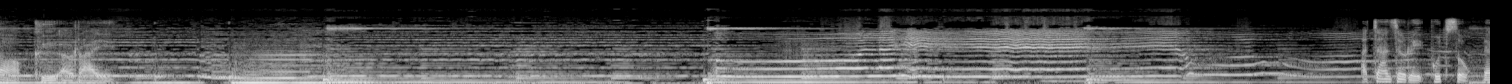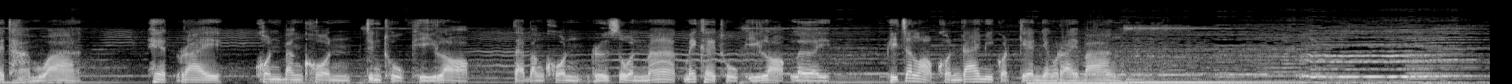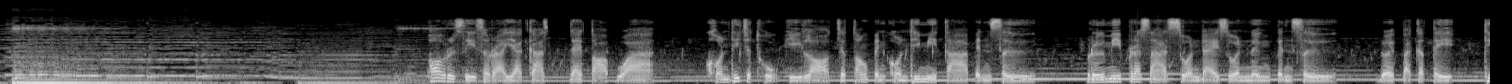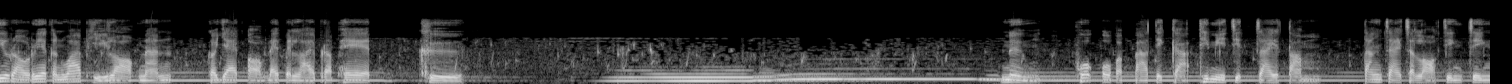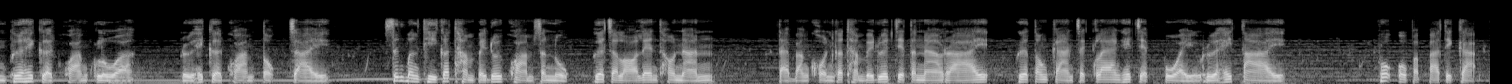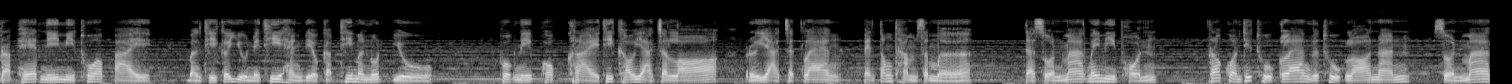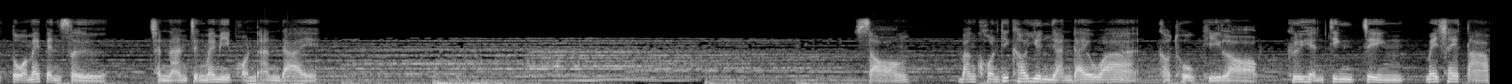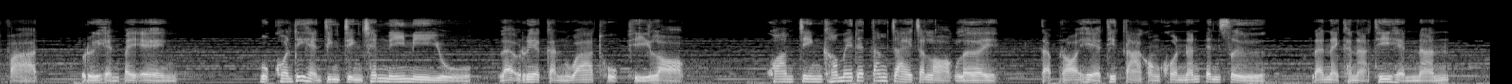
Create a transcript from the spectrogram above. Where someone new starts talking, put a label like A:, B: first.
A: หลอกคืออะไร อาจารย์สิริพุทธสุขได้ถามว่า เหตุไร คนบางคนจึงถูกผีหลอก แต่บางคนหรือส่วนมากไม่เคยถูกผีหลอกเลย ผีจะหลอกคนได้มีกฎเกณฑ์อย่างไรบ้าง พ่อฤาษีสรายากัสได้ตอบว่า คนที่จะถูกผีหลอกจะต้องเป็นคนที่มีตาเป็นสื่อ หรือมีประสาทส่วนใดส่วนหนึ่งเป็นสื่อ โดยปกติที่เราเรียกกันว่าผีหลอกนั้น ก็แยกออกได้เป็นหลายประเภท คือ 1. พวกโอปปาติกะที่มีจิตใจต่ำ ตั้งใจจะหลอกจริง ๆ เพื่อให้เกิดความกลัว หรือให้เกิดความตกใจ ซึ่งบางทีก็ทำไปด้วยความสนุกเพื่อจะล้อเล่นเท่านั้น แต่บางคนก็ทำไปด้วยเจตนาร้าย เพื่อต้องการจะแกล้งให้เจ็บป่วยหรือให้ตาย พวกโอปปาติกะประเภทนี้มีทั่วไป บางทีก็อยู่ในที่แห่งเดียวกับที่มนุษย์อยู่ พวกนี้พบใครที่เขาอยากจะล้อ หรืออยากจะแกล้งเป็นต้องทำเสมอ แต่ส่วนมากไม่มีผล เพราะคนที่ถูกแกล้งหรือถูกล้อนั้น ส่วนมากตัวไม่เป็นสื่อ ฉะนั้นจึงไม่มีผลอันใด 2. บางคนที่เขายืนยันได้ว่าเขาถูกผีหลอก คือเห็นจริง ๆ ไม่ใช่ตาฝาด หรือเห็นไปเอง บุคคลที่เห็นจริง ๆ เช่นนี้มีอยู่ และเรียกกันว่าถูกผีหลอก ความจริงเขาไม่ได้ตั้งใจจะหลอกเลย แต่เพราะเหตุที่ตาของคนนั้นเป็นสื่อ และในขณะที่เห็นนั้น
